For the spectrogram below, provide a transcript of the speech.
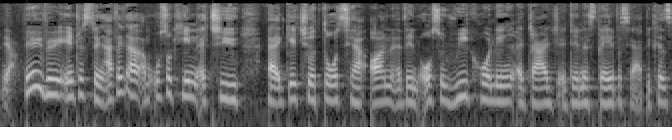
Yeah. Very, very interesting. I think I'm also keen uh, to uh, get your thoughts here on uh, then also recalling a Judge Dennis Davis here because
